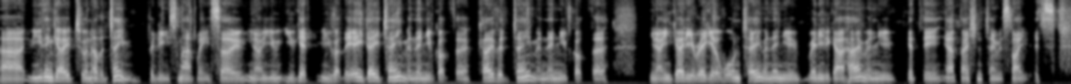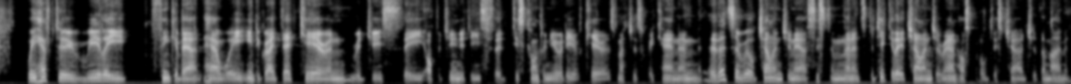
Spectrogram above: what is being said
Uh, you then go to another team pretty smartly. So you know you you get you've got the ED team, and then you've got the COVID team, and then you've got the you know you go to your regular warn team, and then you're ready to go home, and you get the outpatient team. It's like it's we have to really think about how we integrate that care and reduce the opportunities for discontinuity of care as much as we can. And that's a real challenge in our system, and it's particularly a challenge around hospital discharge at the moment.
